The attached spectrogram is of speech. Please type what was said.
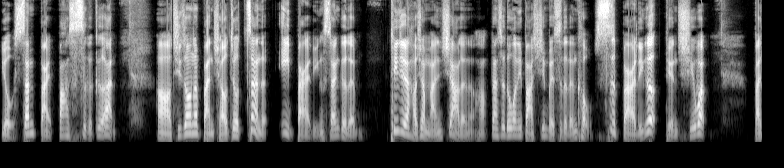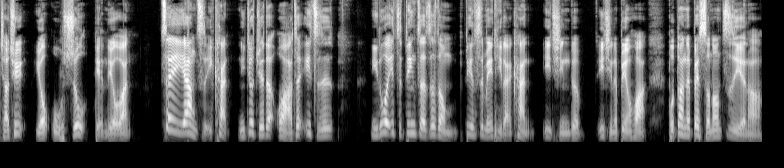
有三百八十四个个案。啊，其中呢，板桥就占了一百零三个人，听起来好像蛮吓人的哈。但是如果你把新北市的人口四百零二点七万，板桥区有五十五点六万，这样子一看，你就觉得哇，这一直，你如果一直盯着这种电视媒体来看疫情的疫情的变化，不断的被手动字眼啊，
